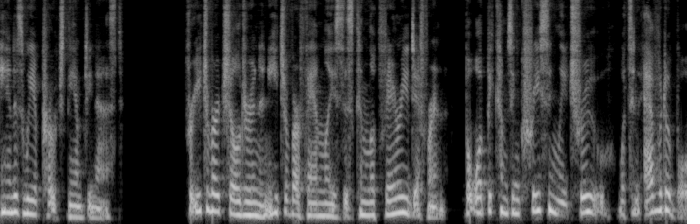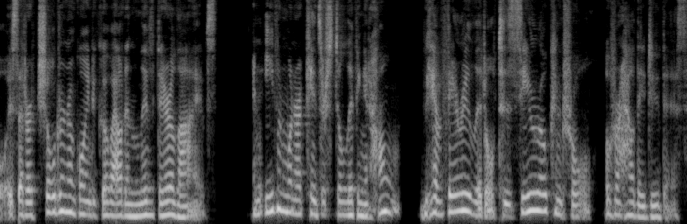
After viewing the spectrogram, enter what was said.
and as we approach the empty nest. For each of our children and each of our families, this can look very different. But what becomes increasingly true, what's inevitable, is that our children are going to go out and live their lives. And even when our kids are still living at home, we have very little to zero control over how they do this.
